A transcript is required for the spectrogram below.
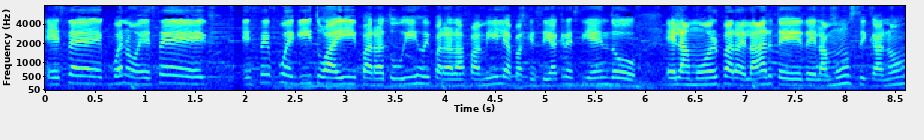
ese, bueno, ese, ese fueguito ahí para tu hijo y para la familia, para que siga creciendo el amor para el arte de la música, ¿no?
